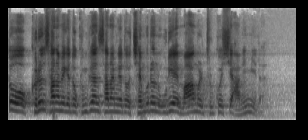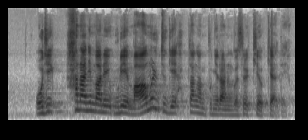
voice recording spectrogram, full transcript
또 그런 사람에게도 궁핍한 사람에게도 재물은 우리의 마음을 둘 것이 아닙니다. 오직 하나님만이 우리의 마음을 두기에 합당한 분이라는 것을 기억해야 돼요.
